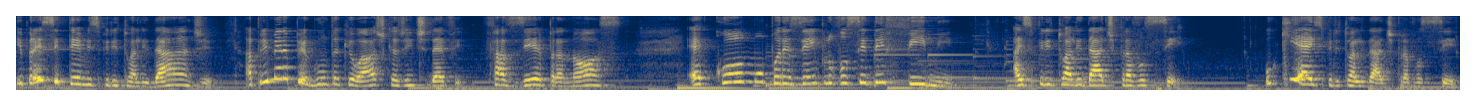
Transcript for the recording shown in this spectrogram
E para esse tema espiritualidade, a primeira pergunta que eu acho que a gente deve fazer para nós é como, por exemplo, você define a espiritualidade para você. O que é espiritualidade para você?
